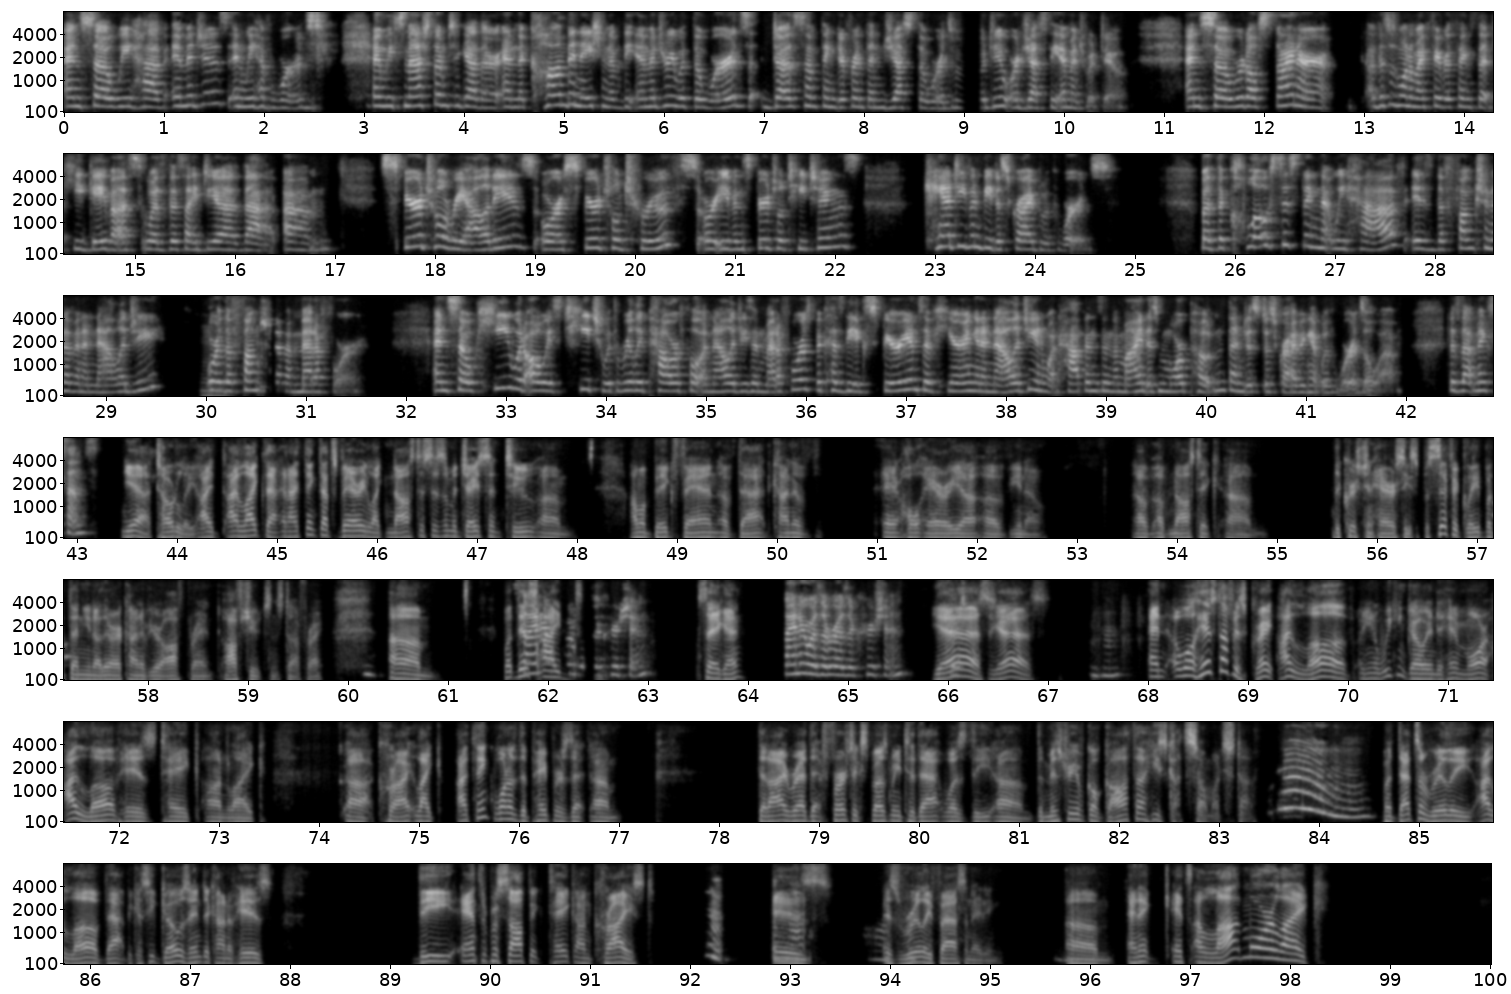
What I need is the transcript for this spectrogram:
And so we have images and we have words and we smash them together and the combination of the imagery with the words does something different than just the words would do or just the image would do and so rudolf steiner this is one of my favorite things that he gave us was this idea that um, spiritual realities or spiritual truths or even spiritual teachings can't even be described with words but the closest thing that we have is the function of an analogy or Mm. the function of a metaphor. And so he would always teach with really powerful analogies and metaphors because the experience of hearing an analogy and what happens in the mind is more potent than just describing it with words alone. Does that make sense? Yeah, totally. I I like that, and I think that's very like Gnosticism adjacent too. Um, I'm a big fan of that kind of a- whole area of you know of of Gnostic, um, the Christian heresy specifically. But then you know there are kind of your off brand offshoots and stuff, right? Um, but this Steiner I was a Rosicrucian. say again. Steiner was a Rosicrucian. Yes, yes. Mhm. and uh, well his stuff is great i love you know we can go into him more i love his take on like uh cry like i think one of the papers that um that i read that first exposed me to that was the um the mystery of golgotha he's got so much stuff Mm. but that's a really i love that because he goes into kind of his the anthroposophic take on christ Hmm. is is really fascinating. Mhm. um and it it's a lot more like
